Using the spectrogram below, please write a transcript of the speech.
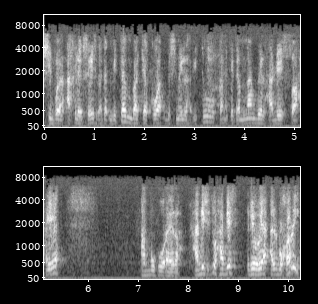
kesimpulan akhir yang serius katakan kita membaca kuat bismillah itu kerana kita mengambil hadis sahih Abu Hurairah. Hadis itu hadis riwayat Al-Bukhari.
